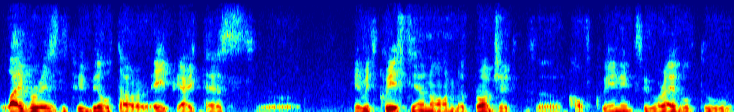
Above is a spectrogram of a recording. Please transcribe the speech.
libraries that we built our API tests uh, here with Kristijan on a project uh, called Queenix, we were able to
